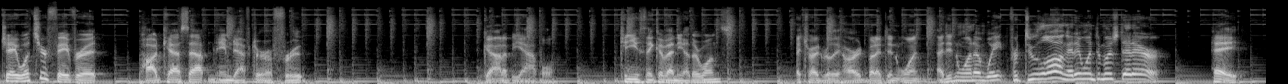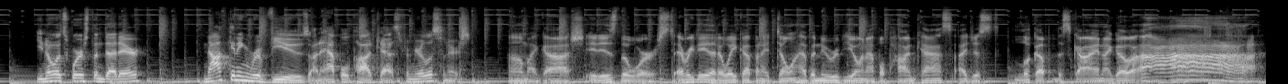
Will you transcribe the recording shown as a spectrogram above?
Jay, what's your favorite podcast app named after a fruit? Gotta be Apple. Can you think of any other ones? I tried really hard, but I didn't want I didn't want to wait for too long. I didn't want too much dead air. Hey, you know what's worse than dead air? Not getting reviews on Apple Podcasts from your listeners. Oh my gosh, it is the worst. Every day that I wake up and I don't have a new review on Apple Podcasts, I just look up at the sky and I go, ah!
